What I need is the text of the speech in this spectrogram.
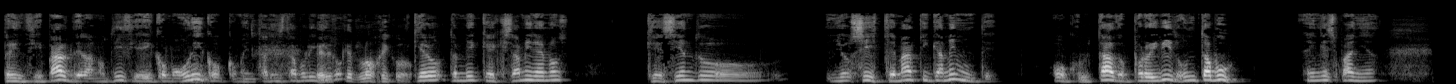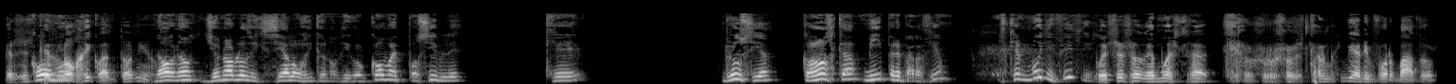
principal de la noticia y como único comentarista político. Pero es que es lógico. Quiero también que examinemos que siendo yo sistemáticamente ocultado, prohibido, un tabú en España. Pero es que es lógico, Antonio. No, no, yo no hablo de que sea lógico, no digo, ¿cómo es posible que Rusia conozca mi preparación? Es que es muy difícil. Pues eso demuestra que los rusos están muy bien informados,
